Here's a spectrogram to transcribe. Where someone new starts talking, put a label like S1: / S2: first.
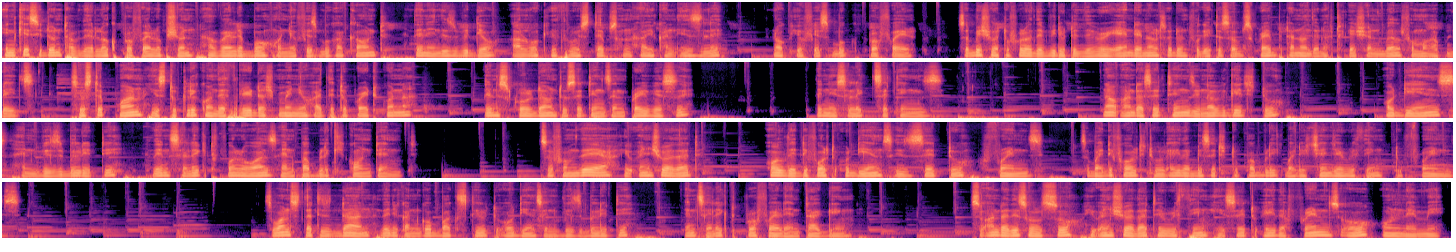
S1: In case you don't have the lock profile option available on your Facebook account, then in this video, I'll walk you through steps on how you can easily lock your Facebook profile. So be sure to follow the video to the very end and also don't forget to subscribe, turn on the notification bell for more updates. So step 1 is to click on the 3 dash menu at the top right corner, then scroll down to settings and privacy, then you select settings. Now under settings you navigate to audience and visibility, then select followers and public content. So from there you ensure that all the default audience is set to friends. So by default it will either be set to public but you change everything to friends. So once that is done then you can go back still to audience and visibility then select profile and tagging. So under this also you ensure that everything is set to either friends or only me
